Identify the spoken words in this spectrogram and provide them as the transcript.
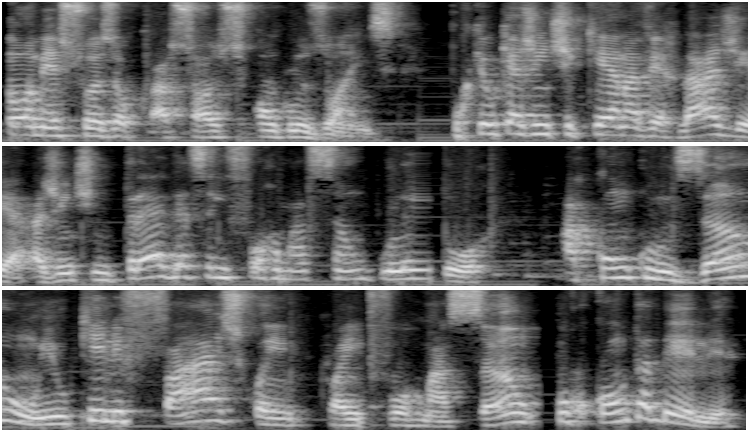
tome as suas, as suas conclusões. Porque o que a gente quer, na verdade, é a gente entrega essa informação para o leitor. A conclusão e o que ele faz com a, com a informação por conta dele.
